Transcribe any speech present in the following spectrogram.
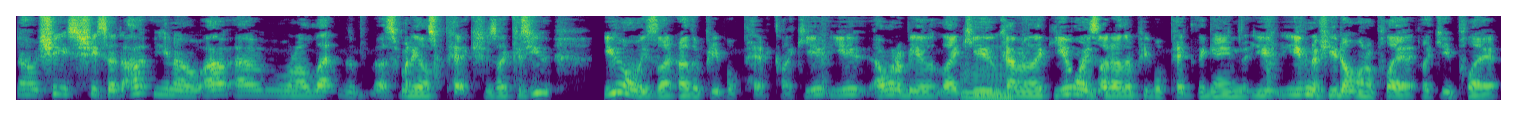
No, she she said, I, you know, I, I want to let the, uh, somebody else pick. She's like, because you you always let other people pick. Like you you, I want to be like you, mm. kind of like you always let other people pick the game that you even if you don't want to play it, like you play it.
